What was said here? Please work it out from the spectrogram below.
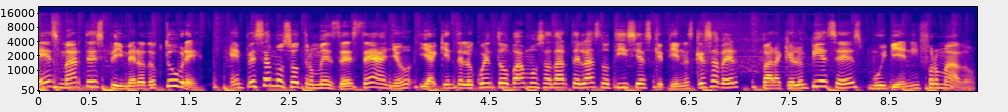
Es martes primero de octubre. Empezamos otro mes de este año y aquí en Te lo cuento vamos a darte las noticias que tienes que saber para que lo empieces muy bien informado.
